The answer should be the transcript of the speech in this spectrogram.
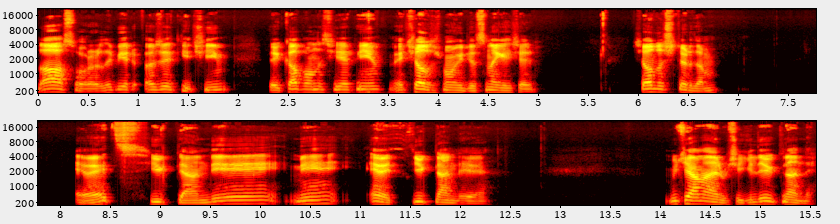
Daha sonra da bir özet geçeyim ve kapanışı yapayım ve çalışma videosuna geçelim. Çalıştırdım. Evet, yüklendi mi? Evet, yüklendi. Mükemmel bir şekilde yüklendi.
